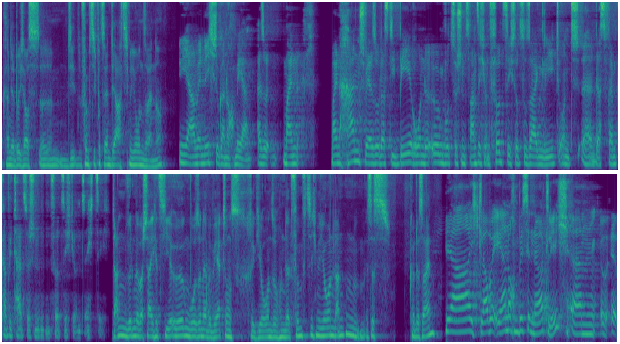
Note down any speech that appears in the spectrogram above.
kann ja durchaus äh, die 50 Prozent der 80 Millionen sein, ne? Ja, wenn nicht sogar noch mehr. Also mein, mein Hunch wäre so, dass die B-Runde irgendwo zwischen 20 und 40 sozusagen liegt und äh, das Fremdkapital zwischen 40 und 60. Dann würden wir wahrscheinlich jetzt hier irgendwo so in der Bewertungsregion so 150 Millionen landen. Ist es könnte es sein? Ja, ich glaube eher noch ein bisschen nördlich, ähm, äh,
